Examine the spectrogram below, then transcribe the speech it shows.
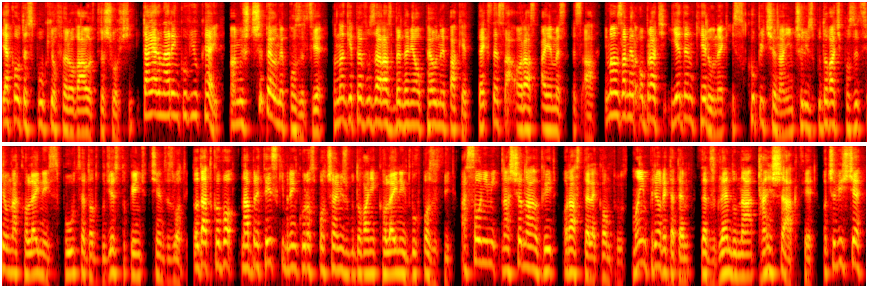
jaką te spółki oferowały w przeszłości. I tak jak na rynku w UK mam już trzy pełne pozycje, to na GPW zaraz będę miał pełny pakiet Texasa oraz IMS SA. I mam zamiar obrać jeden kierunek i skupić się na nim, czyli zbudować pozycję na kolejnej spółce do 25 tysięcy złotych. Dodatkowo na brytyjskim rynku rozpocząłem już budowanie kolejnych dwóch pozycji, a są nimi National Grid oraz Telecom Plus. Moim priorytetem ze na tańsze akcje, oczywiście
